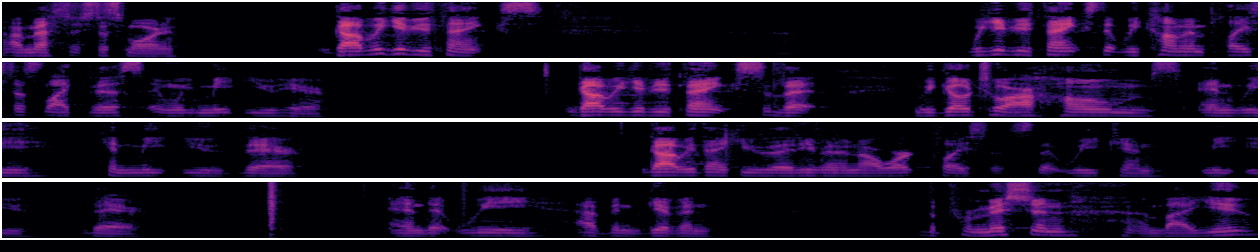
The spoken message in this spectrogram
our message this morning. God, we give you thanks. We give you thanks that we come in places like this and we meet you here. God, we give you thanks that we go to our homes and we can meet you there. God, we thank you that even in our workplaces that we can meet you there. And that we have been given the permission um, by you,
